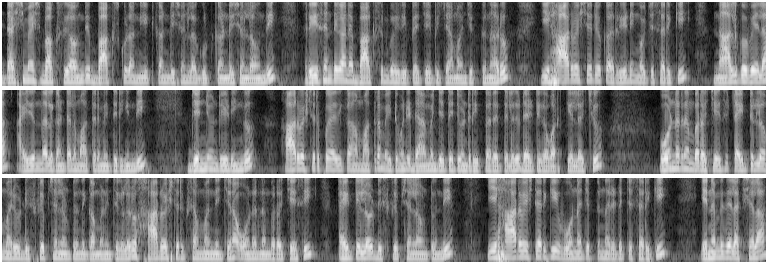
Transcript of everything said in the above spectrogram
డస్ట్ మెష్ బాక్స్గా ఉంది. బాక్స్ కూడా నీట్ కండిషన్లో గుడ్ కండిషన్లో ఉంది. రీసెంట్గానే బాక్స్ని కూడా రిపేర్ చేయించామని చెప్తున్నారు. ఈ హార్వెస్టర్ యొక్క రీడింగ్ వచ్చేసరికి నాలుగు వేల ఐదు వందల గంటలు మాత్రమే తిరిగింది. జెన్యున్ రీడింగ్. హార్వెస్టర్ పై మాత్రం ఎటువంటి డ్యామేజ్ అయితే ఎటువంటి రిపేర్ అయితే లేదు. డైరెక్ట్గా వర్క్ వెళ్ళొచ్చు. ఓనర్ నెంబర్ వచ్చేసి టైటిల్లో మరియు డిస్క్రిప్షన్లో ఉంటుంది. గమనించగలరు. హార్వెస్టర్కి సంబంధించిన ఓనర్ నెంబర్ వచ్చేసి టైటిల్లో డిస్క్రిప్షన్లో ఉంటుంది. ఈ హార్వెస్టర్కి ఓనర్ చెప్తున్న రేట్ వచ్చేసరికి ఎనిమిది లక్షల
